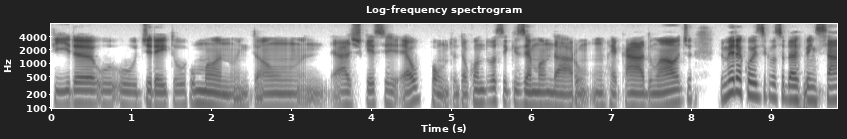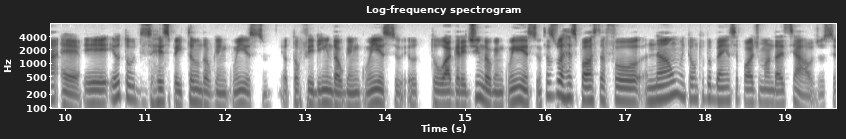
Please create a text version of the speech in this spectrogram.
fira o, o direito humano. Então, acho que esse é o ponto. Então, quando você quiser mandar um, um recado, um áudio, primeira coisa que você deve pensar é: eu estou desrespeitando alguém com isso? Eu estou ferindo alguém com isso? Eu estou agredindo alguém com isso? Se a sua resposta for não, então tudo bem, você pode mandar esse áudio. Se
